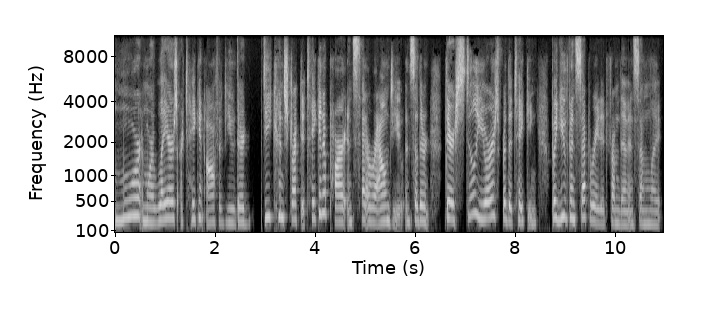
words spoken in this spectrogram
More and more layers are taken off of you. They're deconstructed taken apart and set around you. And so they're they're still yours for the taking but you've been separated from them in some way.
